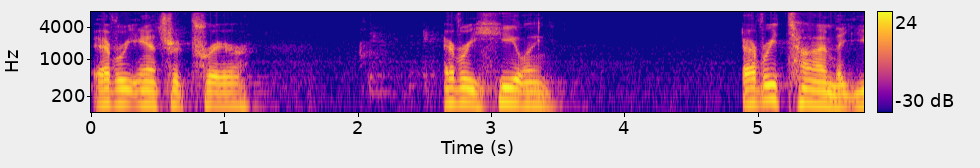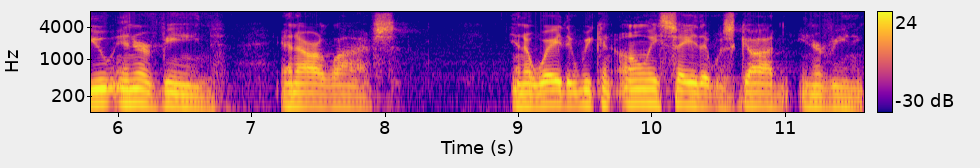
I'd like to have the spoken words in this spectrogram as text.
every answered prayer, every healing, every time that you intervened in our lives in a way that we can only say that was God intervening.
